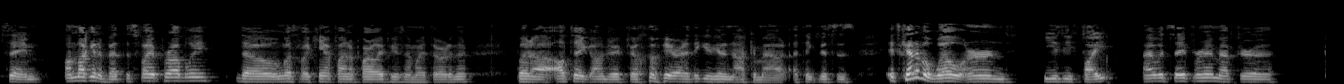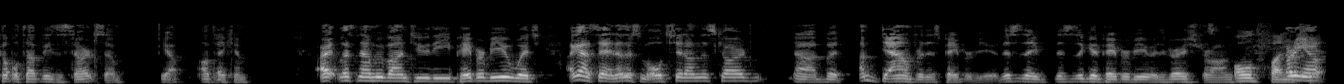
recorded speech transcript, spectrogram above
same. I'm not gonna bet this fight probably, though, unless I can't find a parlay piece, I might throw it in there. But uh, I'll take Andre Fili here, and I think he's gonna knock him out. I think this is it's kind of a well earned, easy fight, I would say for him after a couple toughies to start. So yeah, I'll take him. All right, let's now move on to the pay per view, which I gotta say, I know there's some old shit on this card, uh, but I'm down for this pay per view. This is a this is a good pay per view. It's very strong Old fun Starting shit. out-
